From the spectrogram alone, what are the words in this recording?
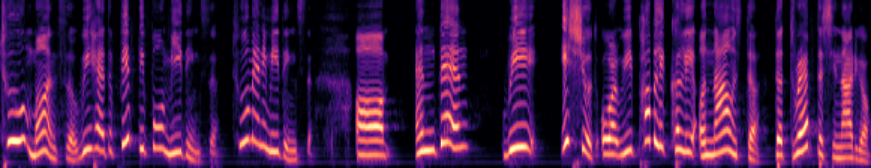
two months, we had 54 meetings, too many meetings. Um, and then we issued or we publicly announced the draft scenario.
